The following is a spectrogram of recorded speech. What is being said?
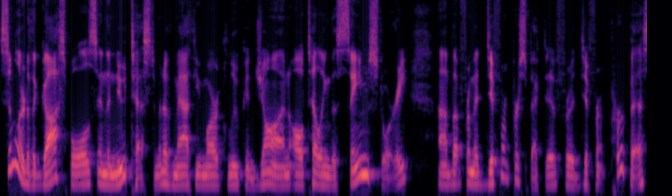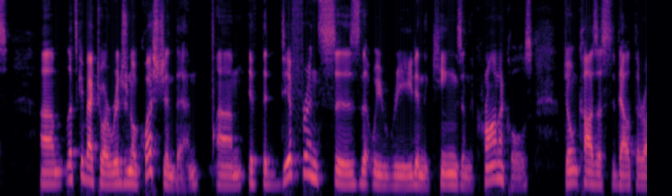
similar to the Gospels in the New Testament of Matthew, Mark, Luke, and John, all telling the same story, uh, but from a different perspective for a different purpose. Um, let's get back to our original question then. Um, if the differences that we read in the Kings and the Chronicles don't cause us to doubt their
